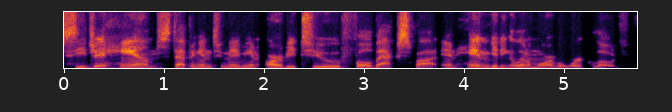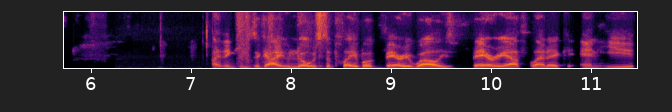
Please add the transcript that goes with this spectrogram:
CJ Ham stepping into maybe an RB two fullback spot and him getting a little more of a workload. I think he's a guy who knows the playbook very well. He's very athletic, and he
